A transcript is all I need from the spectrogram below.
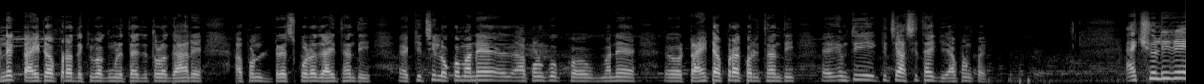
অনেক টাইট অপরা দেখা থাকে যেত গাঁরে আপনার ড্রেস কোড যাই থাকে কিছু লোক মানে আপনার মানে টাইট অপরা করে থাকে এমতি কিছু আসি থাকে কি আপনার একচুয়ালি রে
